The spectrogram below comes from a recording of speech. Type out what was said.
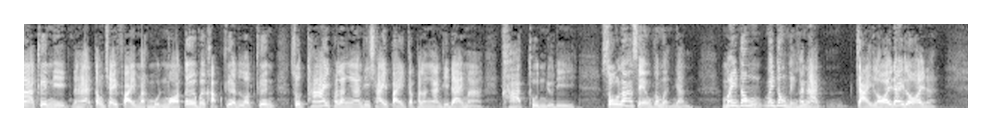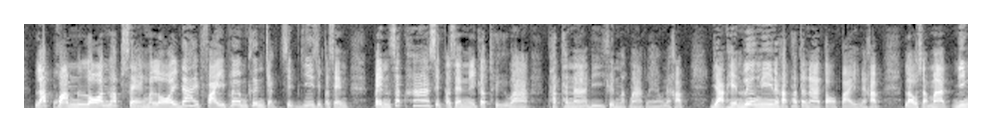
มากขึ้นอีกนะฮะต้องใช้ไฟมาหมุนมอเตอร์เพื่อขับเคลื่อนรถขึ้น สุดท้ายพลังงานที่ใช้ไปกับพลังงานที่ได้มาขาดทุนอยู่ดีโซลาร์เซลล์ก็เหมือนกัน ไม่ต้องไม่ต้องถึงขนาดจ่ายร้อยได้ร้อยนะ รับความร้อนรับแสงมาร้อยได้ไฟเพิ่มขึ้นจาก 10-20%เป็นสัก 50%นี้ก็ถือว่าพัฒนาดีขึ้นมาก ๆ แล้วนะครับ อยากเห็นเรื่องนี้นะครับพัฒนาต่อไปนะครับ เราสามารถยิ่ง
